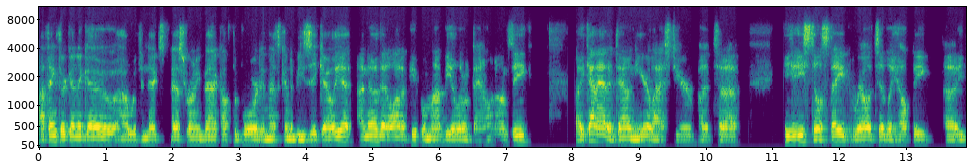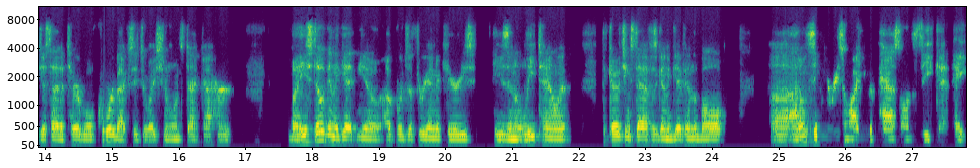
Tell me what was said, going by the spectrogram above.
I think they're going to go uh, with the next best running back off the board, and that's going to be Zeke Elliott. I know that a lot of people might be a little down on Zeke. Uh, he kind of had a down year last year, but uh, he, he still stayed relatively healthy. Uh, he just had a terrible quarterback situation once that got hurt. But he's still going to get, you know, upwards of 300 carries. He's an elite talent. The coaching staff is going to give him the ball. Uh, I don't see any reason why you would pass on Zeke at eight,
